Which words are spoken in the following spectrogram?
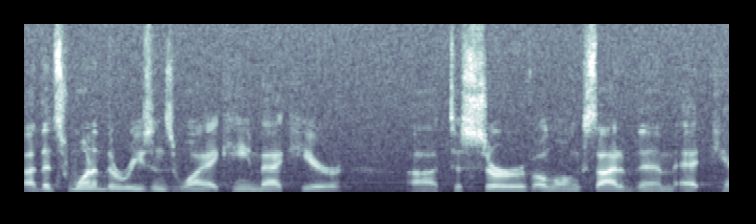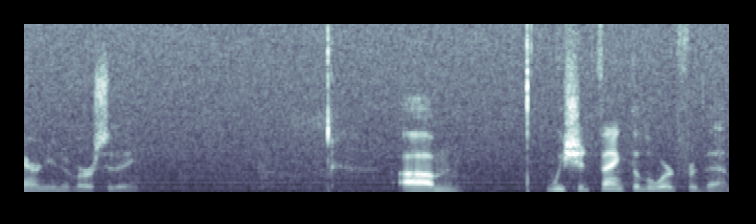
Uh, that's one of the reasons why I came back here uh, to serve alongside of them at Cairn University. Um, we should thank the Lord for them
